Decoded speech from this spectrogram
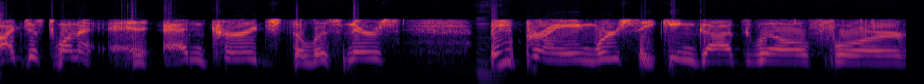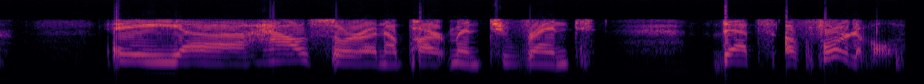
I just want to encourage the listeners: Mm-hmm. be praying. We're seeking God's will for a uh, house or an apartment to rent that's affordable.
